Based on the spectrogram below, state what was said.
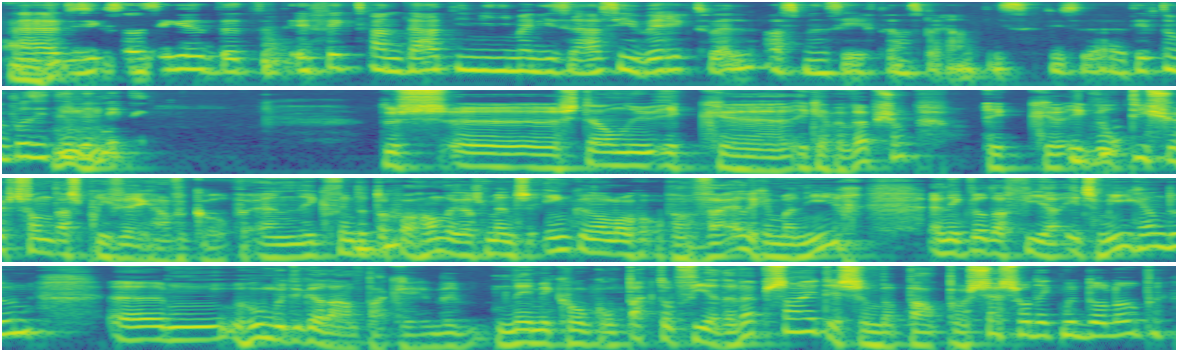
Uh, Dus ik zou zeggen dat het effect van data-minimalisatie werkt wel als men zeer transparant is. Dus het heeft een positief -hmm. effect. Dus uh, stel nu, ik, uh, ik heb een webshop. Ik, uh, ik wil t-shirts van Das Privé gaan verkopen. En ik vind het toch wel handig als mensen in kunnen loggen op een veilige manier. En ik wil dat via It's Me gaan doen. Um, hoe moet ik dat aanpakken? Neem ik gewoon contact op via de website? Is er een bepaald proces wat ik moet doorlopen?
